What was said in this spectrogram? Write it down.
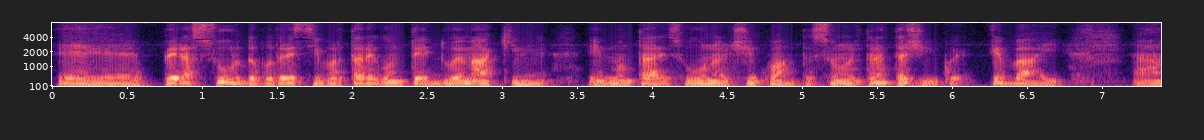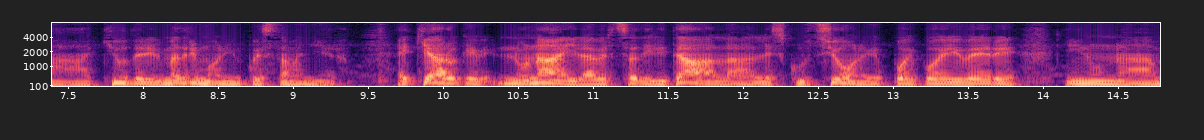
Eh, per assurdo potresti portare con te due macchine e montare su uno il 50 e su uno il 35 e vai a chiudere il matrimonio in questa maniera. È chiaro che non hai la versatilità, la, l'escursione che poi puoi avere in una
